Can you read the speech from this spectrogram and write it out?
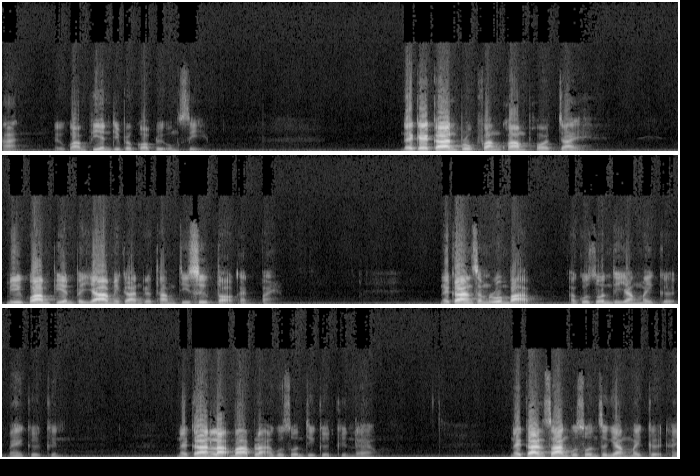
ทาน หรือความเพียรที่ประกอบด้วยองค์สี่ได้แก่การปลูกฝังความพอใจ มีความเพียรพยายามในการกระทำที่สืบต่อกันไป ในการสำรวมบาปอากุศลที่ยังไม่เกิดไม่ให้เกิดขึ้น ในการละบาปละอกุศลที่เกิดขึ้นแล้ว ในการสร้างกุศลซึ่งยังไม่เกิดให้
